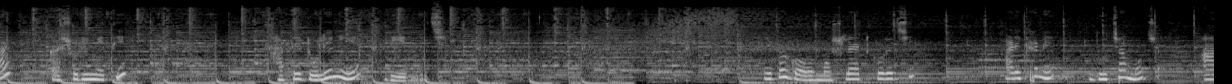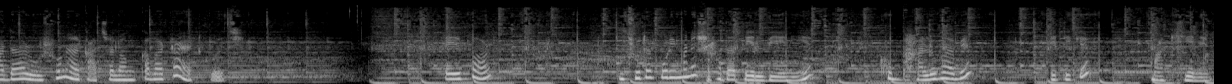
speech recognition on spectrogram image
আর কাসুরি মেথি হাতে ডলে নিয়ে দিয়ে দিয়েছি। এরপর গরম মশলা অ্যাড করেছি। আর এখানে দু চামচ আদা, রসুন আর কাঁচা লঙ্কা বাটা অ্যাড করেছি। এরপর কিছুটা পরিমাণে সাদা তেল দিয়ে নিয়ে খুব ভালোভাবে এটিকে মাখিয়ে নেব।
